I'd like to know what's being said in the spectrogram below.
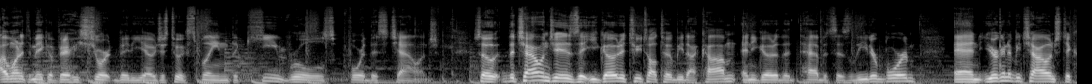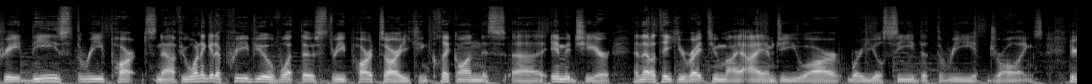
I wanted to make a very short video just to explain the key rules for this challenge. So the challenge is that you go to tootalltoby.com and you go to the tab that says leaderboard, and you're going to be challenged to create these three parts. Now, if you want to get a preview of what those three parts are, you can click on this uh, image here, and that'll take you right to my IMGUR where you'll see the three drawings. You're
